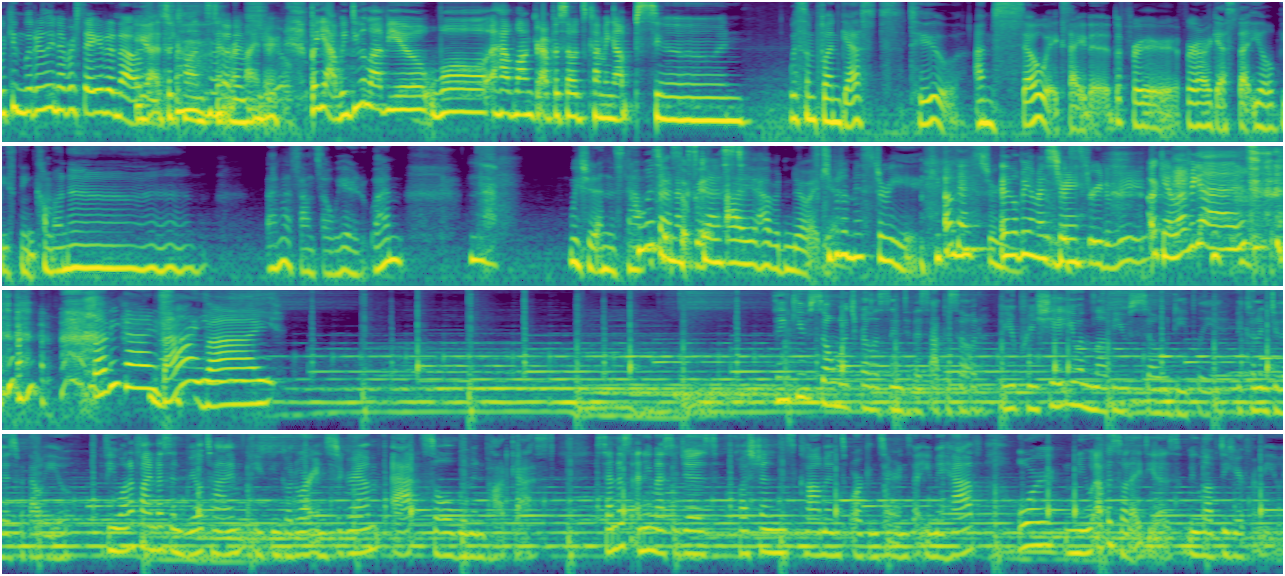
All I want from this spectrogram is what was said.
We can literally never say it enough. Yeah, it's a constant reminder. But yeah, we do love you. We'll have longer episodes coming up soon. with some fun guests too. I'm so excited for for our guests that you'll be seeing coming in. I know that sounds so weird. I'm. We should end this now. Who is our It's so next guest? I have no idea. Keep it a mystery. Keep it a Okay, mystery. it'll be a mystery. mystery to me. Okay, love you guys. Love you guys. Bye. Bye. Thank you so much for listening to this episode. We appreciate you and love you so deeply. We couldn't do this without you. If you want to find us in real time, you can go to our Instagram at Soul Women Podcast. Send us any messages, questions, comments, or concerns that you may have, or new episode ideas. We love to hear from you.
